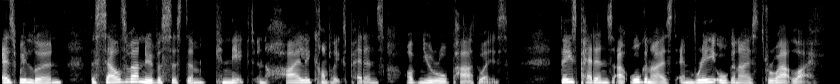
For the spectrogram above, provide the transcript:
as we learn, the cells of our nervous system connect in highly complex patterns of neural pathways. These patterns are organized and reorganized throughout life,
